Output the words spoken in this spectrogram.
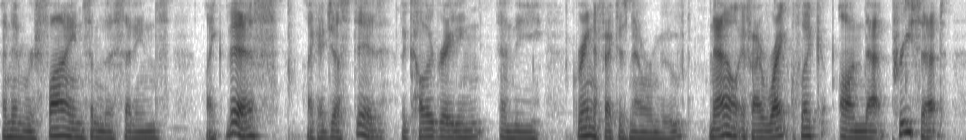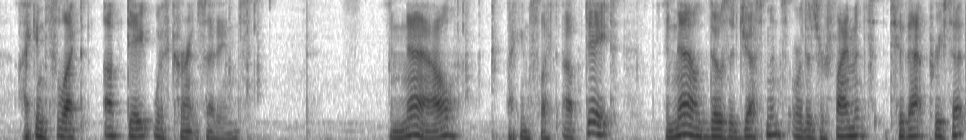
and then refine some of the settings like this, like I just did. The color grading and the grain effect is now removed. Now, if I right click on that preset, I can select update with current settings. And now I can select update. And now those adjustments or those refinements to that preset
